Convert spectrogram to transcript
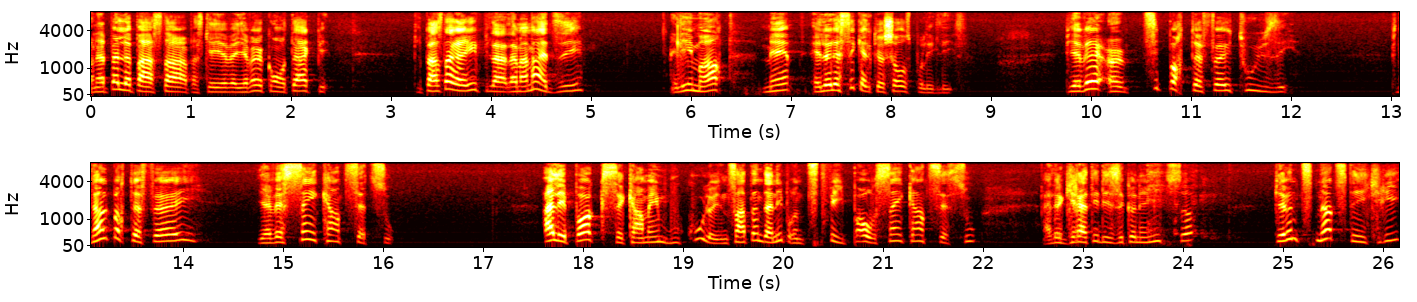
On appelle le pasteur parce qu'il y, avait un contact. Puis, le pasteur arrive, puis la, maman a dit elle est morte, mais elle a laissé quelque chose pour l'Église. Puis il y avait un petit portefeuille tout usé. Puis dans le portefeuille, il y avait 57 sous. À l'époque, c'est quand même beaucoup. Là. Une centaine d'années pour une petite fille pauvre, 57 sous. Elle a gratté des économies, tout ça. Puis il y avait une petite note, c'était écrit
